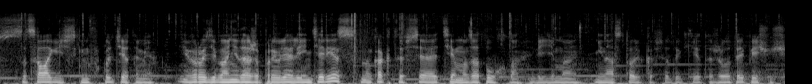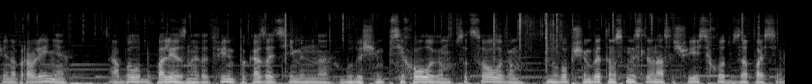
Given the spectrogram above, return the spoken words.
с социологическими факультетами. И вроде бы они даже проявляли интерес, но как-то вся тема затухла. Видимо, не настолько все-таки это животрепещущее направление. А было бы полезно этот фильм показать именно будущим психологам, социологам. Но в общем в этом смысле у нас еще есть ход в запасе.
